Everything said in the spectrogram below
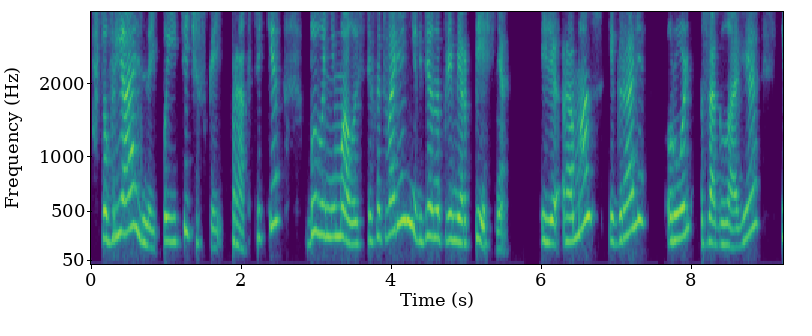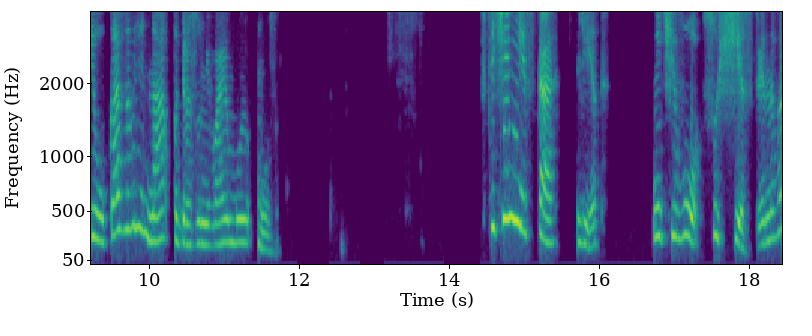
что в реальной поэтической практике было немало стихотворений, где, например, песня или романс играли роль заглавия и указывали на подразумеваемую музыку. В течение ста лет ничего существенного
